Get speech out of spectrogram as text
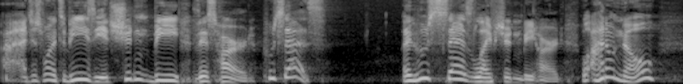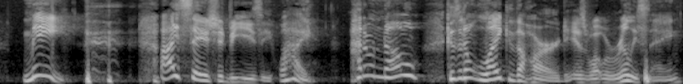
I just want it to be easy. It shouldn't be this hard. Who says? Like, who says life shouldn't be hard? Well, I don't know. Me. I say it should be easy. Why? I don't know. Because I don't like the hard, is what we're really saying.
